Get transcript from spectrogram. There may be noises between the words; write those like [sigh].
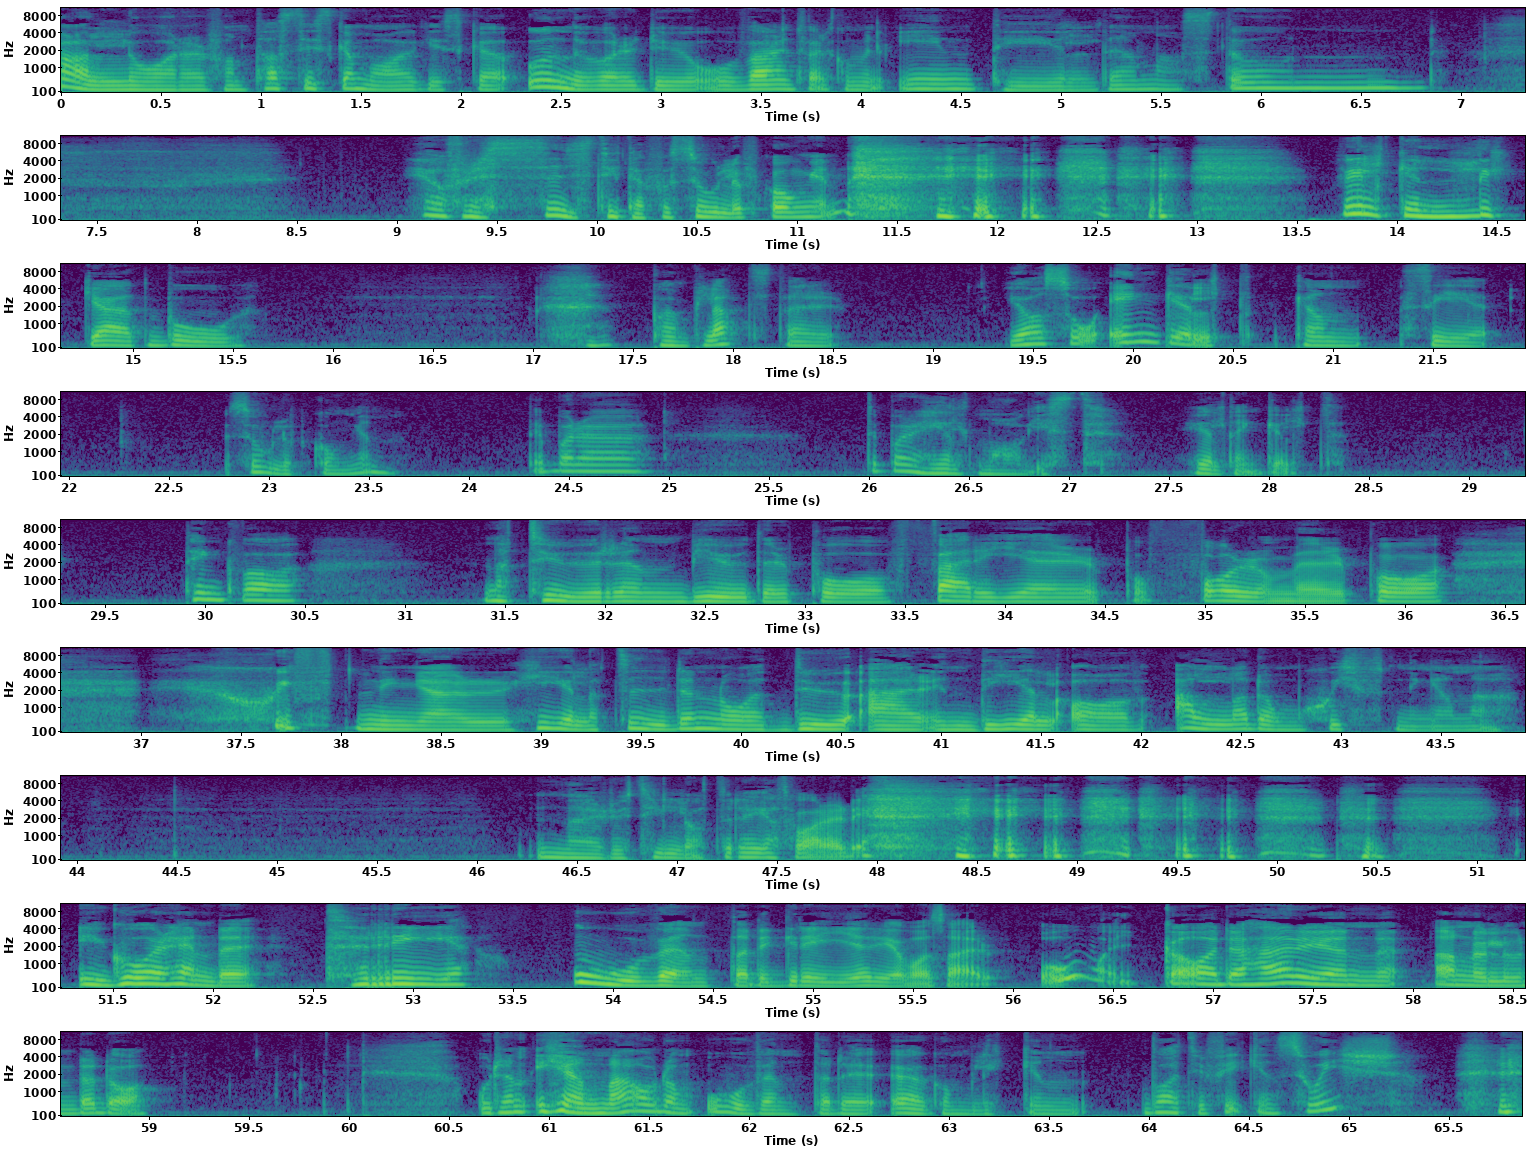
Hallå där fantastiska, magiska, underbara du och varmt välkommen in till denna stund. Jag har precis tittat på soluppgången. [laughs] Vilken lycka att bo på en plats där jag så enkelt kan se soluppgången. Det är bara, det är bara helt magiskt, helt enkelt. Tänk vad naturen bjuder på färger, på former, på skiftningar hela tiden och att du är en del av alla de skiftningarna när du tillåter dig att vara det. [laughs] Igår hände tre oväntade grejer. Jag var så här, oh my god, det här är en annorlunda dag. Och den ena av de oväntade ögonblicken var att jag fick en swish [laughs]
